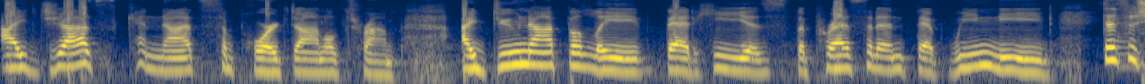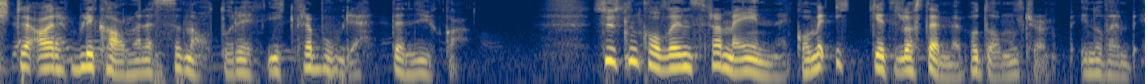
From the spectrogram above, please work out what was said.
I just cannot support Donald Trump. I do not believe that he is the president that we need. Den første av republikanernes senatorer gikk fra bordet denne uka. Susan Collins fra Maine kommer ikke til å stemme på Donald Trump i november.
